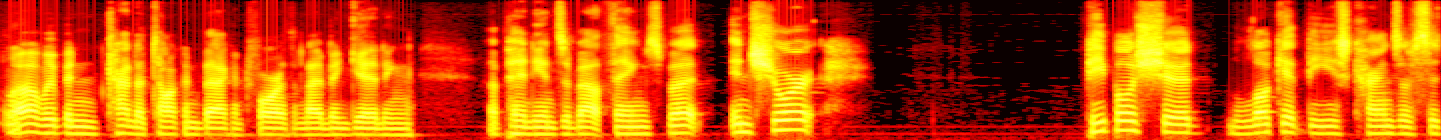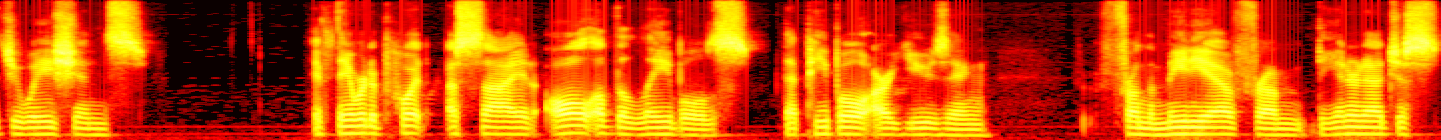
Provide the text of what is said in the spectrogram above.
Well, we've been kind of talking back and forth, and I've been getting opinions about things. But in short, people should look at these kinds of situations if they were to put aside all of the labels that people are using from the media, from the internet, just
